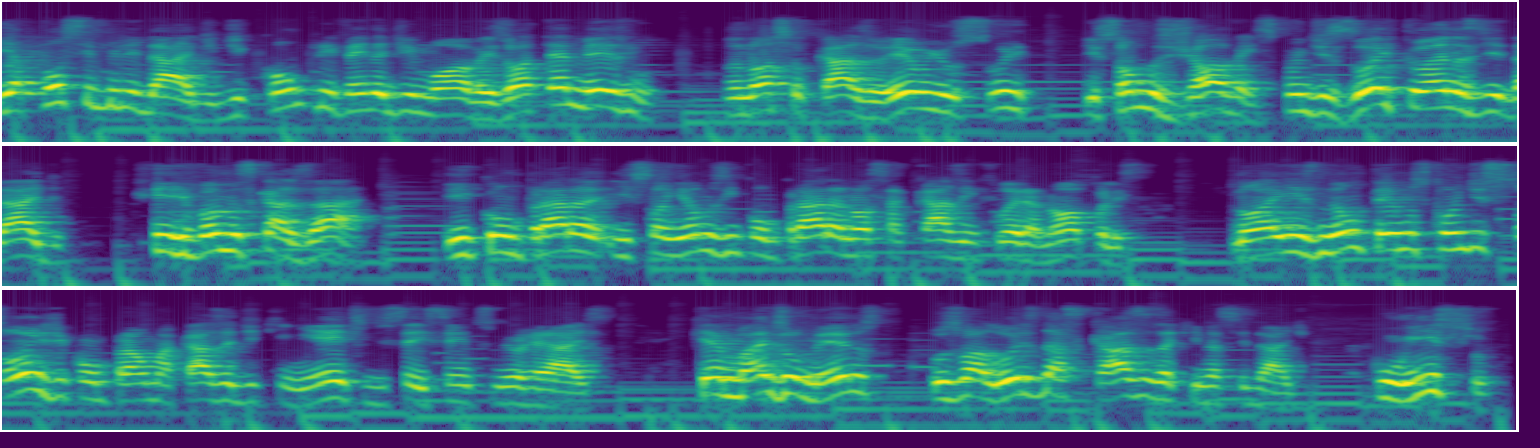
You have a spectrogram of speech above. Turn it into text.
E a possibilidade de compra e venda de imóveis, ou até mesmo, no nosso caso, eu e o Sui, que somos jovens, com 18 anos de idade, e vamos casar, e comprar e sonhamos em comprar a nossa casa em Florianópolis, nós não temos condições de comprar uma casa de 500, de 600 mil reais, que é mais ou menos os valores das casas aqui na cidade. Com isso,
